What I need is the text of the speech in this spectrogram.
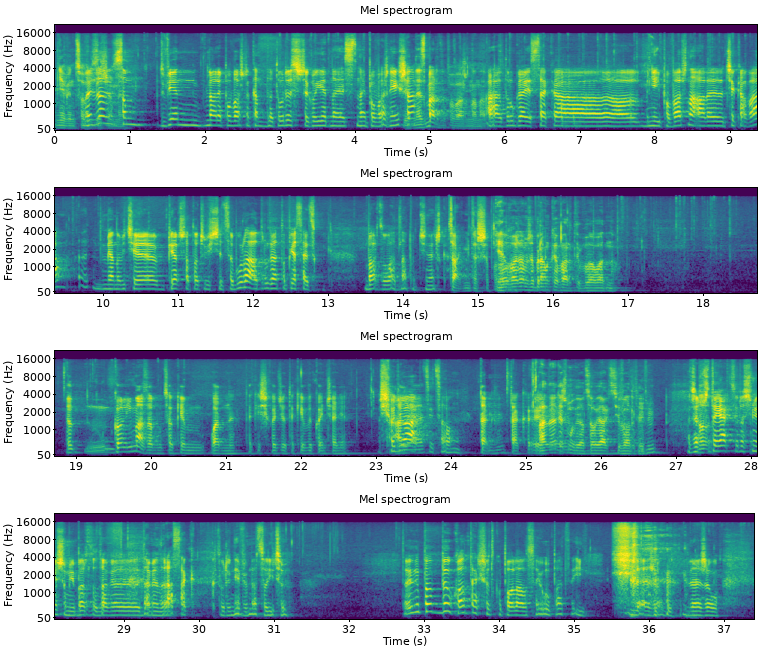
Nie wiem, co wybierzemy. są dwie w miarę poważne kandydatury, z czego jedna jest najpoważniejsza, Jedna jest bardzo poważna nawet. a druga jest taka mniej poważna, ale ciekawa. Mianowicie pierwsza to oczywiście Cebula, a druga to Piasecki. Bardzo ładna podcineczka. Tak, mi też się Ja podoba. uważam, że bramka Warty była ładna. No, gol był całkiem ładny, tak jeśli chodzi o takie wykończenie. Jeśli chodzi o Ale- akcję całą. Tak, tak. Ale ja też mówię o całej akcji Warty. Chociaż No- przy tej akcji rozśmieszył mnie bardzo Damian, Damian Rasak, który nie wiem na co liczył. To był kontakt w środku pola, on sobie upadł i, i leżał, i leżał.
